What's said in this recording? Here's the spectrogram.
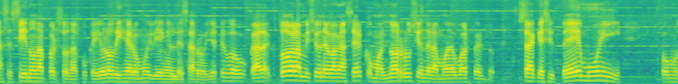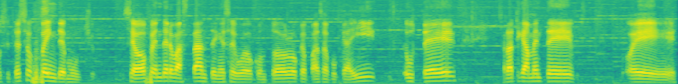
asesinas a una persona, porque ellos lo dijeron muy bien en el desarrollo. Este juego, cada, todas las misiones van a ser como el no Russian de la Modern Warfare 2. O sea que si usted es muy, como si usted se ofende mucho, se va a ofender bastante en ese juego con todo lo que pasa, porque ahí usted prácticamente eh,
